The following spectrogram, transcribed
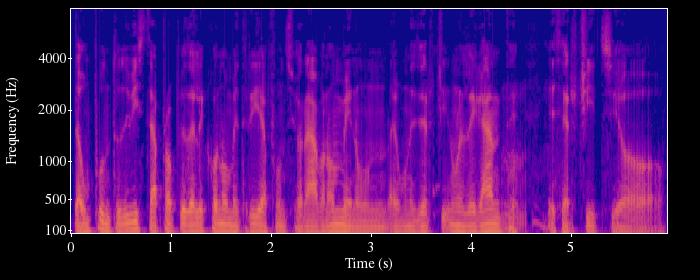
da un punto di vista proprio dell'econometria funzionavano, o meno un, un, eserci- un elegante mm. esercizio.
